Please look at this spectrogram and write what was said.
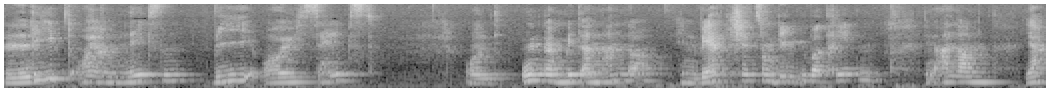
liebt euren Nächsten wie euch selbst und Umgang miteinander, in Wertschätzung gegenübertreten, den anderen ja,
